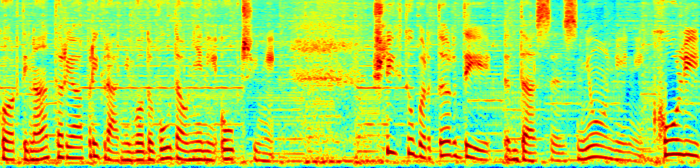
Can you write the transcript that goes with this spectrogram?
koordinatorja pri gradnji vodovoda v njeni občini. Šlihtuber trdi, da se z njo ni nikoli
